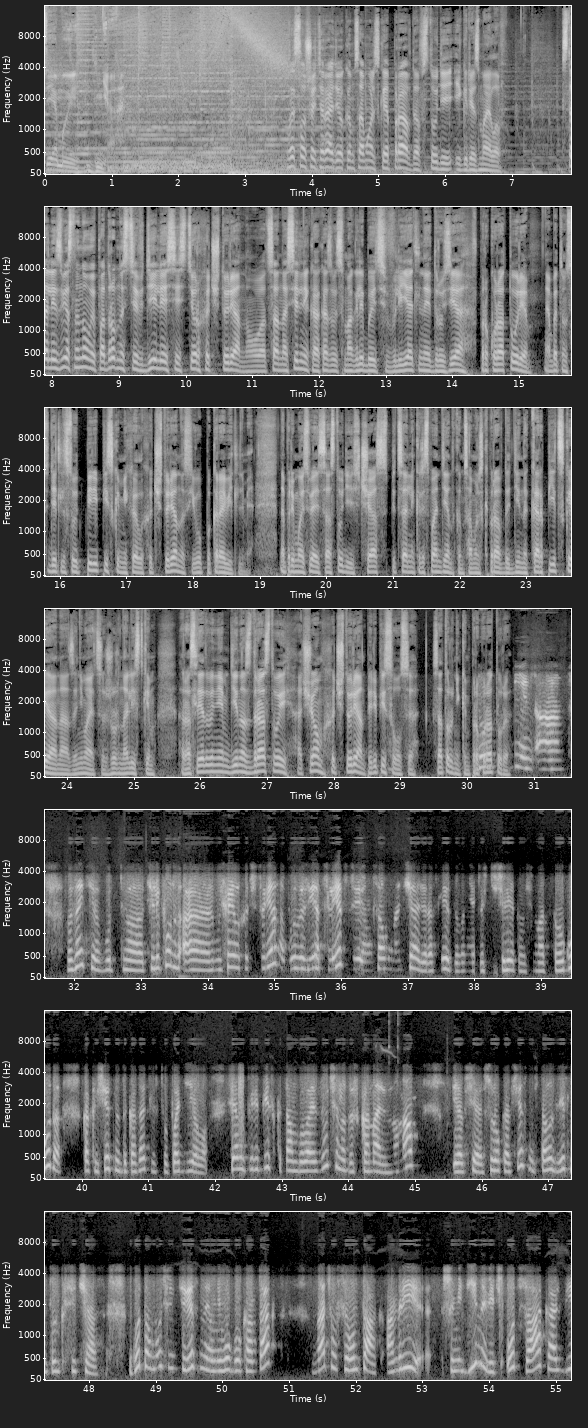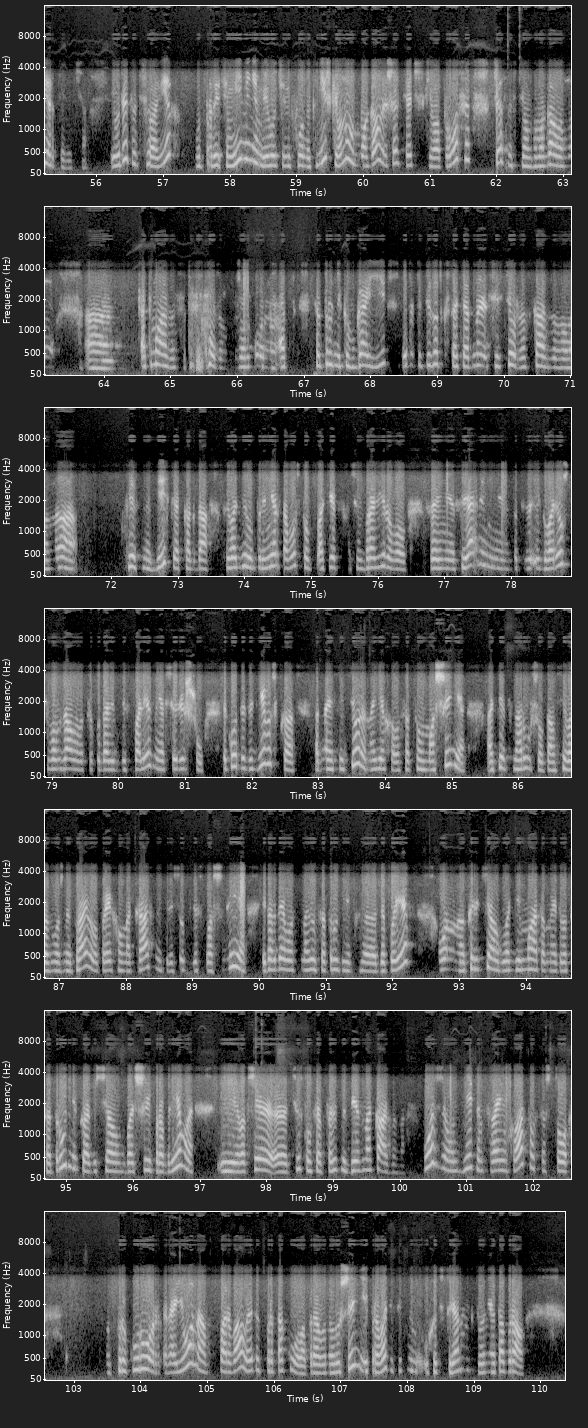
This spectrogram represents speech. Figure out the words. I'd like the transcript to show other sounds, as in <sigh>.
Темы дня. Вы слушаете радио «Комсомольская правда» в студии Игорь Измайлов. Стали известны новые подробности в деле сестер Хачатурян. У отца насильника, оказывается, могли быть влиятельные друзья в прокуратуре. Об этом свидетельствует переписка Михаила Хачатуряна с его покровителями. На прямой связи со студией сейчас специальный корреспондент «Комсомольской правды» Дина Карпицкая. Она занимается журналистским расследованием. Дина, здравствуй. О чем Хачатурян переписывался сотрудниками прокуратуры? день. А, вы знаете, вот а, телефон а, Михаила Хачатуряна был изъят следствием в самом начале расследования, то есть еще летом 2018 года, как вещественное доказательство по делу. Вся его переписка там была изучена досконально, но нам и вообще широкой общественности стало известно только сейчас. Так вот, там очень интересный у него был контакт. Начался он так. Андрей Шамединович от Саака Альбертовича. И вот этот человек, вот под этим именем, его телефонной книжки, он ему помогал решать всяческие вопросы. В частности, он помогал ему э, отмазаться, <laughs> так скажем, жаргонно, от сотрудников ГАИ. Этот эпизод, кстати, одна из сестер рассказывала на следственных действиях, когда приводила пример того, что отец очень бравировал своими связями и говорил, что вам жаловаться куда-либо бесполезно, я все решу. Так вот, эта девушка, одна из сестер, она ехала с отцом в машине, отец нарушил там все возможные правила, проехал на красный, пересек две сплошные, и когда его остановил сотрудник э, ДПС, он кричал благим матом на этого сотрудника, обещал большие проблемы и вообще э, чувствовал себя абсолютно безнаказанно. Позже он детям своим хвастался, что прокурор района порвал этот протокол о правонарушении, и права действительно у Хачатуряна никто не отобрал.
